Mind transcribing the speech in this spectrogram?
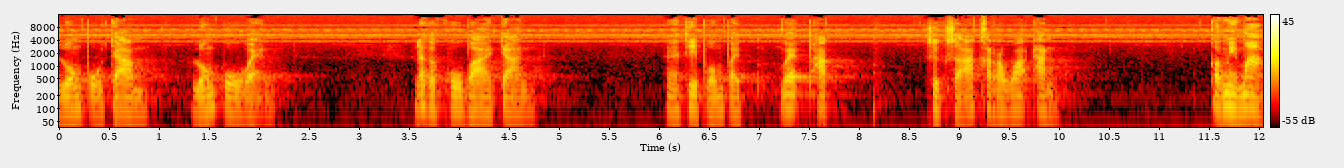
หลวงปู่จาม หลวงปู่แหวน แล้วก็ครูบาอาจารย์ที่ผมไปแวะพักศึกษาคารวะท่าน ก็ม่มาก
